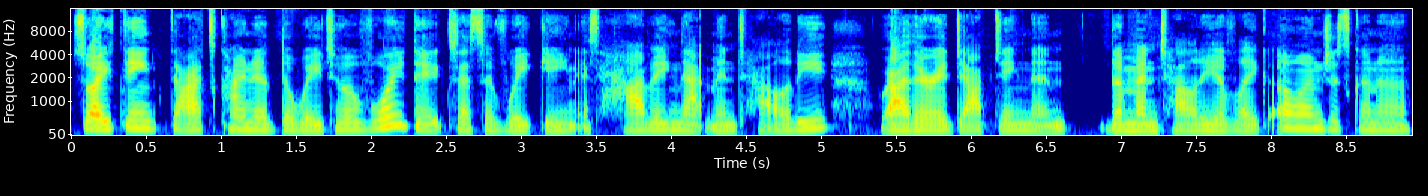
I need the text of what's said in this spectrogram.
So I think that's kind of the way to avoid the excessive weight gain is having that mentality rather adapting than the mentality of like, oh, I'm just going to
